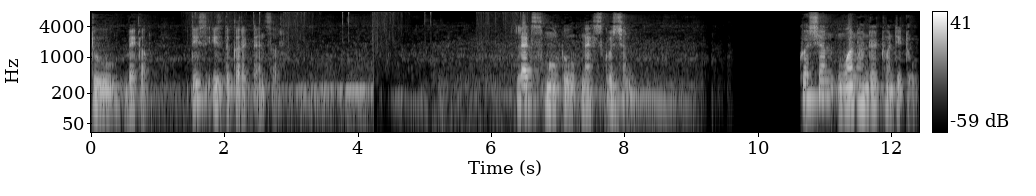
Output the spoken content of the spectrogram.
to backup this is the correct answer. Let's move to next question. Question 122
